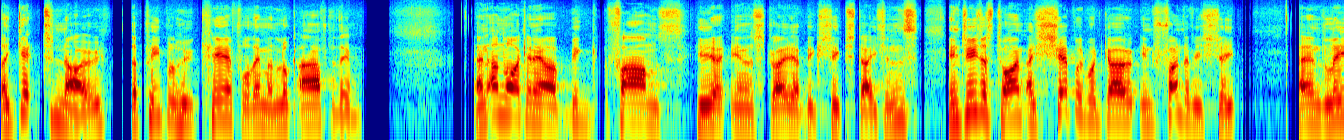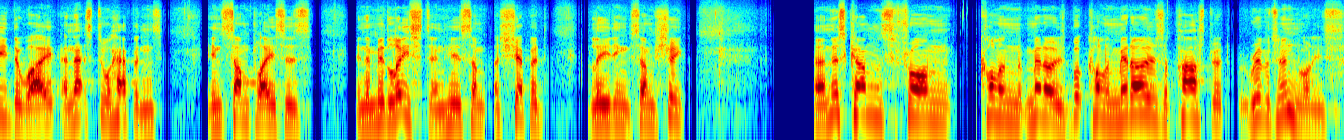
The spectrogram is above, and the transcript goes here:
they get to know the people who care for them and look after them. And unlike in our big farms here in Australia, big sheep stations, in Jesus' time, a shepherd would go in front of his sheep and lead the way, and that still happens in some places in the Middle East. And here's some, a shepherd leading some sheep. And this comes from Colin Meadows' book. Colin Meadows, a pastor at Riverton, well, he's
